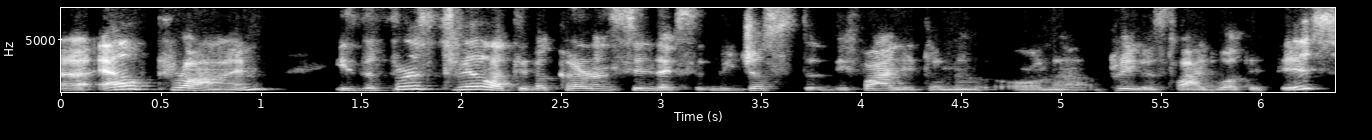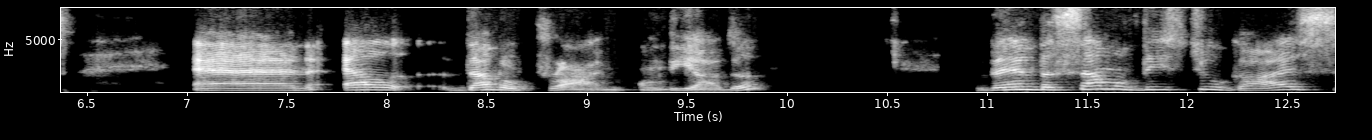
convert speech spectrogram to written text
uh, L prime is the first relative occurrence index. We just defined it on a, on a previous slide what it is and L double prime on the other, then the sum of these two guys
